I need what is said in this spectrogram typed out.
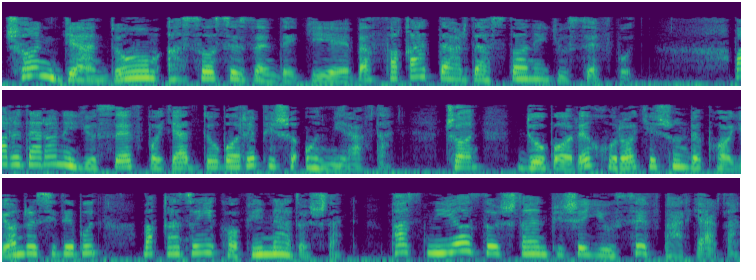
چون گندم اساس زندگیه و فقط در دستان یوسف بود. برادران یوسف باید دوباره پیش اون می‌رفتن. چون دوباره خوراکشون به پایان رسیده بود و غذای کافی نداشتند پس نیاز داشتن پیش یوسف برگردن.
